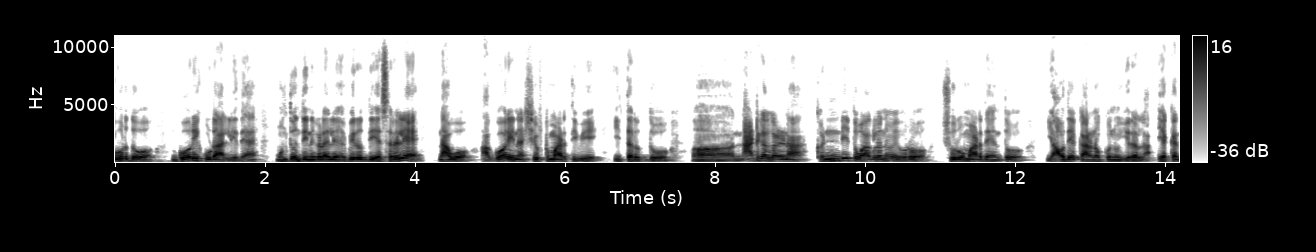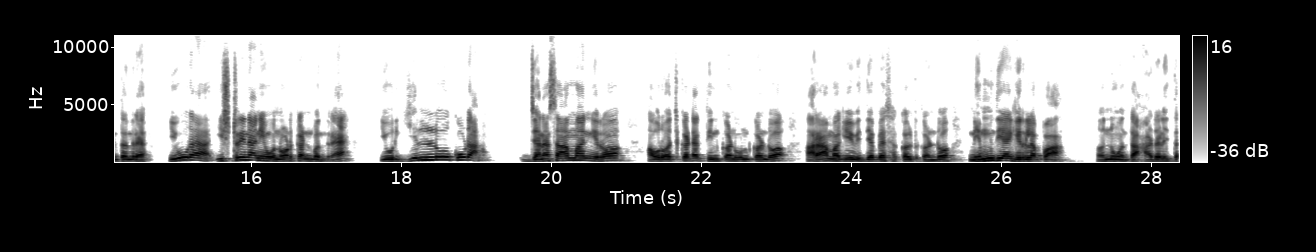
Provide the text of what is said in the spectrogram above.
ಇವ್ರದ್ದು ಗೋರಿ ಕೂಡ ಅಲ್ಲಿದೆ. ಮುಂದಿನ ದಿನಗಳಲ್ಲಿ ಅಭಿವೃದ್ಧಿ ಹೆಸರಲ್ಲೇ ನಾವು ಆ ಗೋರಿನ ಶಿಫ್ಟ್ ಮಾಡ್ತೀವಿ. ಈ ಥರದ್ದು ನಾಟಕಗಳನ್ನ ಖಂಡಿತವಾಗ್ಲೂ ಇವರು ಶುರು ಮಾಡಿದೆ ಅಂತೂ ಯಾವುದೇ ಕಾರಣಕ್ಕೂ ಇರಲ್ಲ. ಯಾಕಂತಂದರೆ ಇವರ ಹಿಸ್ಟ್ರಿನ ನೀವು ನೋಡ್ಕೊಂಡು ಬಂದರೆ ಇವ್ರು ಎಲ್ಲೂ ಕೂಡ ಜನಸಾಮಾನ್ಯರು ಅವರು ಅಚ್ಚುಕಟ್ಟಾಗಿ ತಿನ್ಕೊಂಡು ಉಂಡ್ಕೊಂಡು ಆರಾಮಾಗಿ ವಿದ್ಯಾಭ್ಯಾಸ ಕಲ್ತ್ಕೊಂಡು ನೆಮ್ಮದಿಯಾಗಿರಲಪ್ಪ ಅನ್ನುವಂಥ ಆಡಳಿತ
